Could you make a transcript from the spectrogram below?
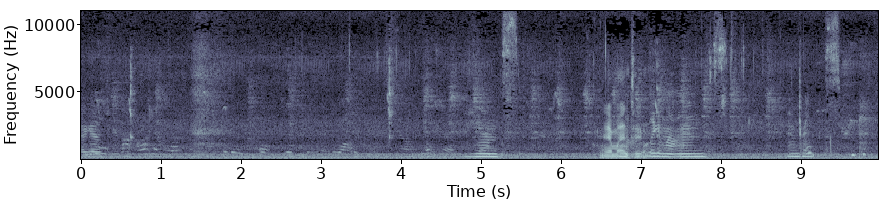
I got you. Yeah, mine too. Look at my arms. Armprints.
